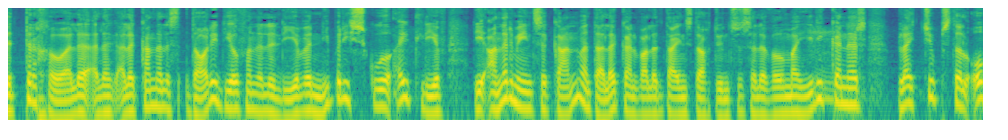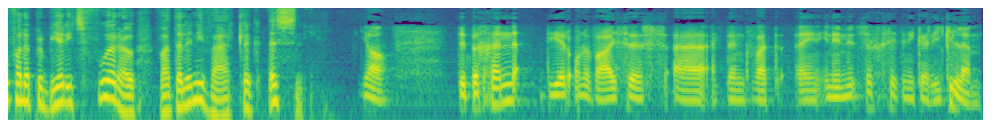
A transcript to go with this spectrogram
dit terughou. Hulle hulle hulle kan hulle daardie deel van hulle lewe nie by die skool uitleef. Die ander mense kan want hulle kan Valentynsdag doen soos hulle wil, maar hierdie hmm. kinders bly choopstil of hulle probeer iets voorhou wat hulle nie werklik is nie. Ja. Dit begin deur onderwysers uh ek dink wat en en in so gesê in die kurrikulum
